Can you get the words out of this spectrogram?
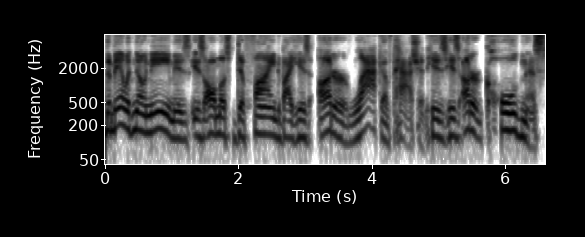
the man with no name is is almost defined by his utter lack of passion, his his utter coldness,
